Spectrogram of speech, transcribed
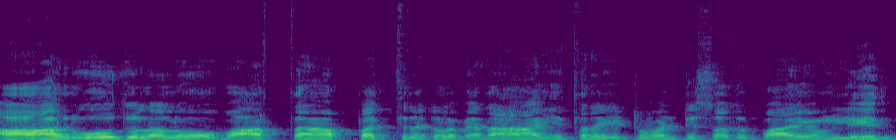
ఆ రోజులలో వార్తాపత్రికల మినహా ఇతర ఎటువంటి సదుపాయం లేదు.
